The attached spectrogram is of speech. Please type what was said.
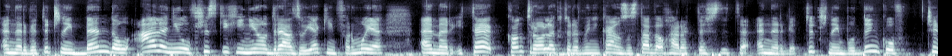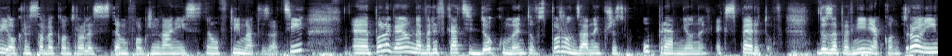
energetycznej będą, ale nie u wszystkich i nie od razu. Jak informuje MRIT, kontrole, które wynikają z ustawy o charakterystyce energetycznej budynków, czyli okresowe kontrole systemów ogrzewania i systemów klimatyzacji, e, polegają na weryfikacji dokumentów sporządzanych przez uprawnionych ekspertów. Do zapewnienia kontroli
